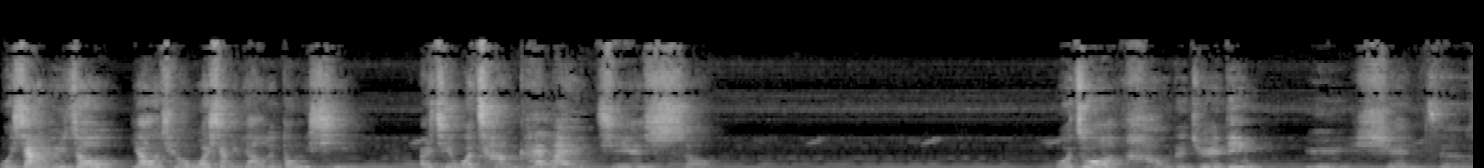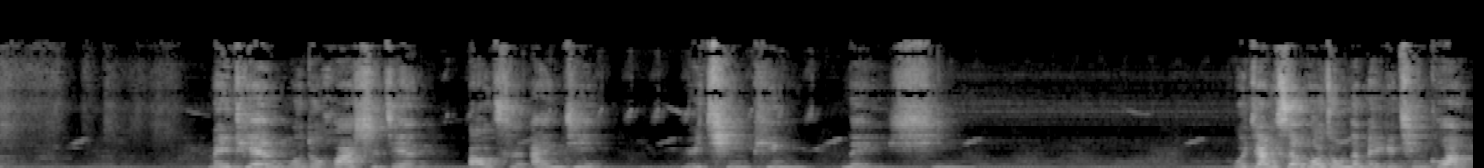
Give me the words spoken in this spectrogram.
我向宇宙要求我想要的东西，而且我敞开来接受。我做好的决定与选择。每天我都花时间保持安静与倾听内心。我将生活中的每个情况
